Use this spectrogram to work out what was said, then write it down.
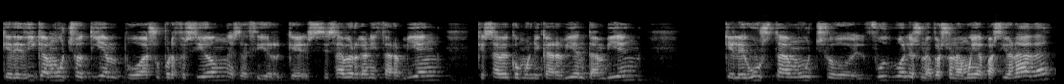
que dedica mucho tiempo a su profesión, es decir, que se sabe organizar bien, que sabe comunicar bien también, que le gusta mucho el fútbol, es una persona muy apasionada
